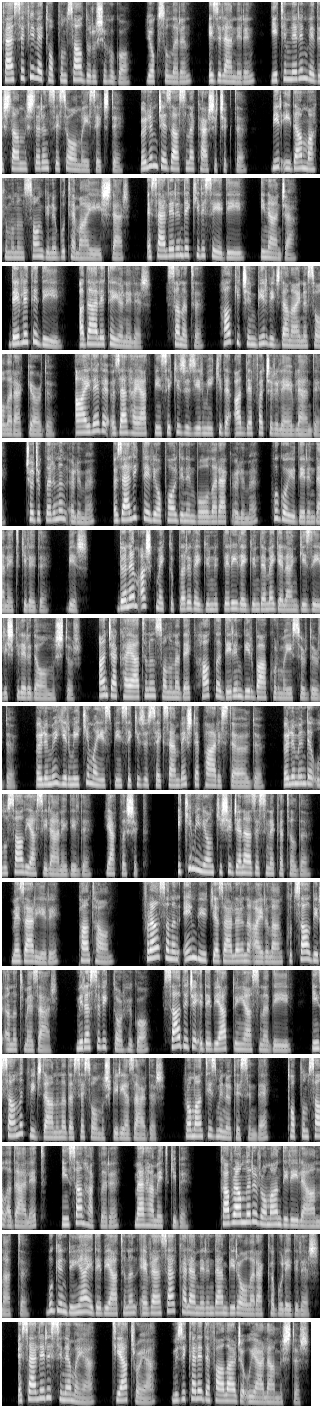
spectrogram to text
Felsefi ve toplumsal duruşu Hugo, yoksulların, ezilenlerin, yetimlerin ve dışlanmışların sesi olmayı seçti. Ölüm cezasına karşı çıktı. Bir idam mahkumunun son günü bu temayı işler. Eserlerinde kiliseye değil, inanca, devlete değil, adalete yönelir. Sanatı, halk için bir vicdan aynası olarak gördü. Aile ve özel hayat 1822'de Adle Façır ile evlendi. Çocuklarının ölümü, özellikle Leopoldin'in boğularak ölümü, Hugo'yu derinden etkiledi. 1. Dönem aşk mektupları ve günlükleriyle gündeme gelen gizli ilişkileri de olmuştur. Ancak hayatının sonuna dek halkla derin bir bağ kurmayı sürdürdü. Ölümü 22 Mayıs 1885'te Paris'te öldü. Ölümünde ulusal yas ilan edildi. Yaklaşık 2 milyon kişi cenazesine katıldı. Mezar yeri, Pantheon. Fransa'nın en büyük yazarlarına ayrılan kutsal bir anıt mezar. Mirası Victor Hugo, sadece edebiyat dünyasına değil, insanlık vicdanına da ses olmuş bir yazardır. Romantizmin ötesinde, toplumsal adalet, insan hakları, merhamet gibi kavramları roman diliyle anlattı. Bugün dünya edebiyatının evrensel kalemlerinden biri olarak kabul edilir. Eserleri sinemaya, tiyatroya, müzikale defalarca uyarlanmıştır.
